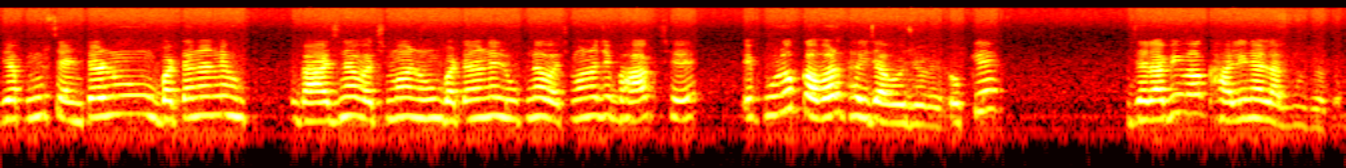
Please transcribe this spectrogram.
જે આપણું સેન્ટરનું બટન અને ગાજના વચમાંનું, બટન અને લૂપના વચમાંનો જે ભાગ છે, એ પૂરો કવર થઈ જવો જોઈએ ઓકે જરા બી માં ખાલી ના લાગવું જોઈએ.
